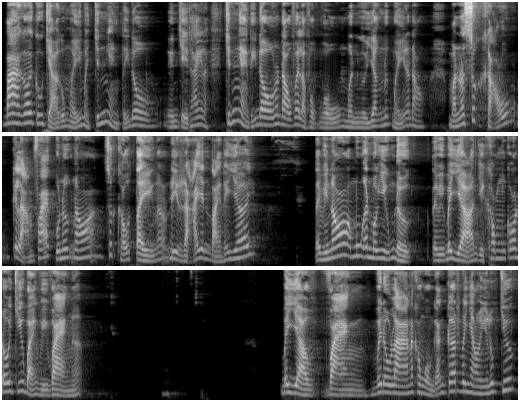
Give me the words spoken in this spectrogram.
ba gói cứu trợ của Mỹ mà 9.000 tỷ đô. Thì anh chị thấy là 9.000 tỷ đô nó đâu phải là phục vụ mình người dân nước Mỹ nó đâu. Mà nó xuất khẩu cái lạm phát của nước nó, xuất khẩu tiền nó đi rải trên toàn thế giới. Tại vì nó muốn in bao nhiêu cũng được. Tại vì bây giờ anh chị không có đối chiếu bản vị vàng nữa bây giờ vàng với đô la nó không còn gắn kết với nhau như lúc trước.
